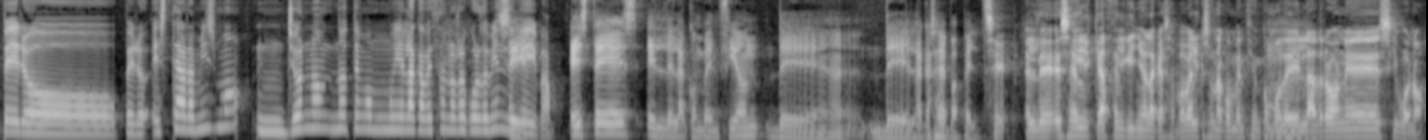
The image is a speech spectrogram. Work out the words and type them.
pero, pero este ahora mismo mm, yo no, no tengo muy en la cabeza, no recuerdo bien de qué iba. Este es el de la convención de, de la casa de papel. Sí, el de- es el que hace el guiño a la Casa Papel, que es una convención como de ladrones y bueno,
